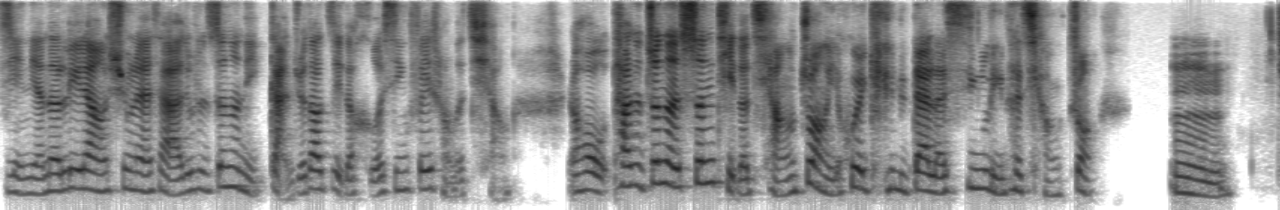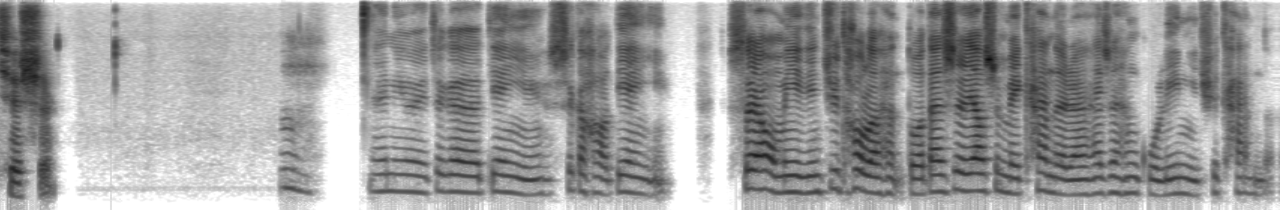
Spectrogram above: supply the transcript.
几年的力量训练下来，就是真的你感觉到自己的核心非常的强，然后他是真的身体的强壮也会给你带来心灵的强壮。嗯，确实。嗯。Anyway，这个电影是个好电影，虽然我们已经剧透了很多，但是要是没看的人，还是很鼓励你去看的，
